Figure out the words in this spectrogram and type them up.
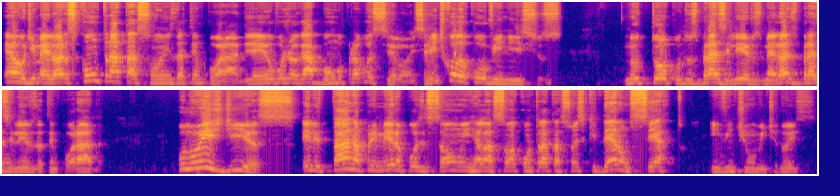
é o de melhores contratações da temporada. E aí eu vou jogar bomba para você, Lois. Se a gente colocou o Vinícius no topo dos brasileiros, melhores brasileiros da temporada, o Luiz Dias, ele está na primeira posição em relação a contratações que deram certo em 21, 22?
